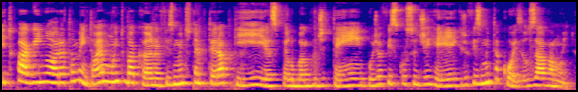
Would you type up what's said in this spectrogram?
e tu paga em hora também. Então é muito bacana. Eu fiz muito tempo terapias pelo banco de tempo, já fiz curso de reiki, já fiz muita coisa, usava muito.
